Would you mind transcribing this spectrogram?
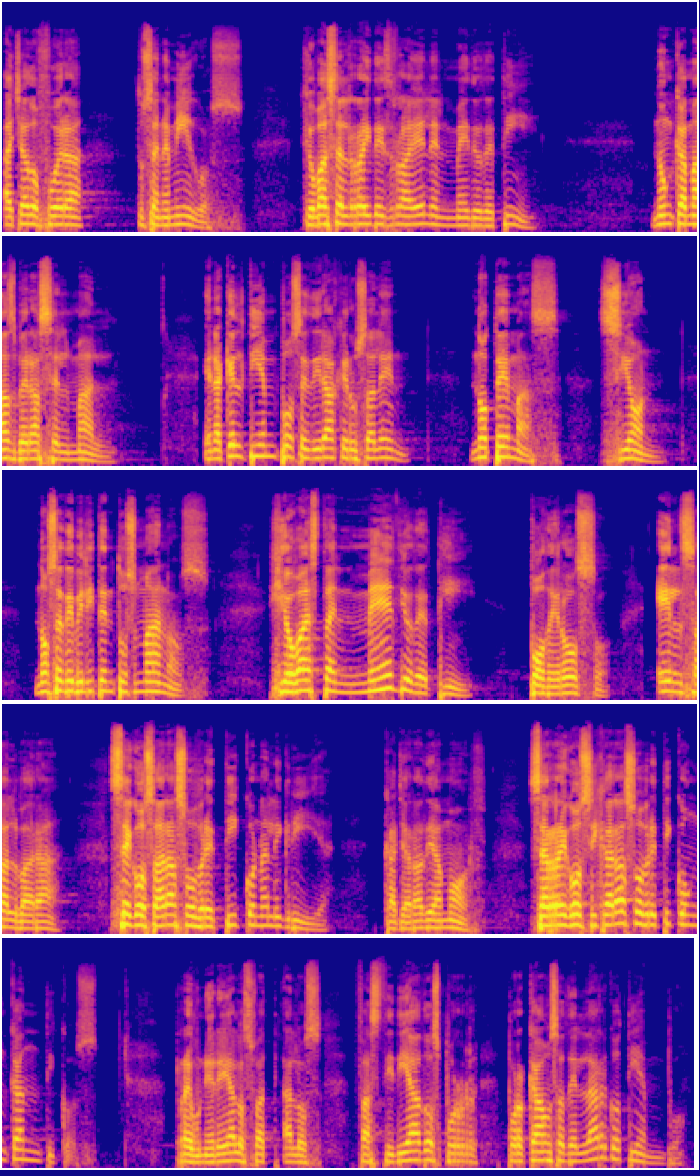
ha echado fuera tus enemigos. Jehová es el rey de Israel en medio de ti. Nunca más verás el mal. En aquel tiempo se dirá Jerusalén, no temas, Sión, no se debiliten tus manos. Jehová está en medio de ti, poderoso, Él salvará. Se gozará sobre ti con alegría, callará de amor se regocijará sobre ti con cánticos. Reuniré a los, a los fastidiados por, por causa del largo tiempo.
